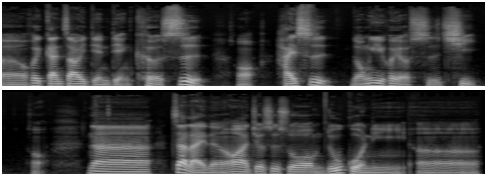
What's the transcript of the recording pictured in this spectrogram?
呃会干燥一点点，可是哦。还是容易会有湿气哦。那再来的话，就是说，如果你呃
